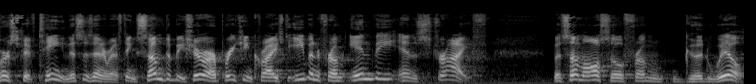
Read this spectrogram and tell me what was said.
Verse 15, this is interesting. Some, to be sure, are preaching Christ even from envy and strife, but some also from goodwill.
